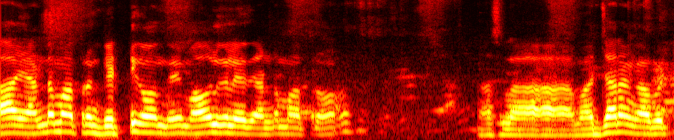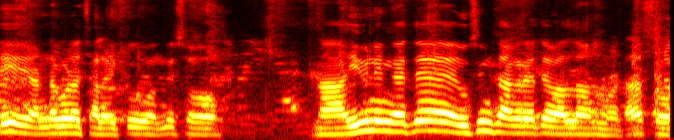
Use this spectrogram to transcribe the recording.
ఆ ఎండ మాత్రం గట్టిగా ఉంది. మామూలుగా లేదు ఎండ మాత్రం. అసలు మధ్యాహ్నం కాబట్టి ఎండ కూడా చాలా ఎక్కువగా ఉంది. సో ఈవినింగ్ అయితే హుస్సేన్ సాగర్ అయితే వెళ్దాం అనమాట సో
